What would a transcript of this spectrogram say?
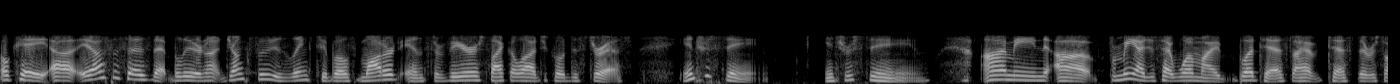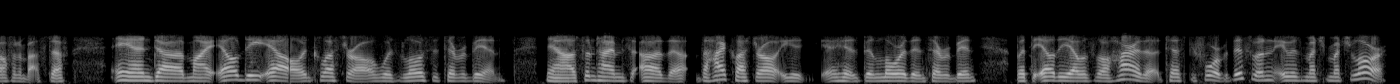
Okay, uh, it also says that, believe it or not, junk food is linked to both moderate and severe psychological distress. Interesting. Interesting. I mean, uh, for me, I just had one of my blood tests. I have tests every so often about stuff, and uh, my LDL and cholesterol was the lowest it's ever been. Now, sometimes uh, the the high cholesterol it, it has been lower than it's ever been, but the LDL was a little higher the test before. But this one, it was much much lower.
